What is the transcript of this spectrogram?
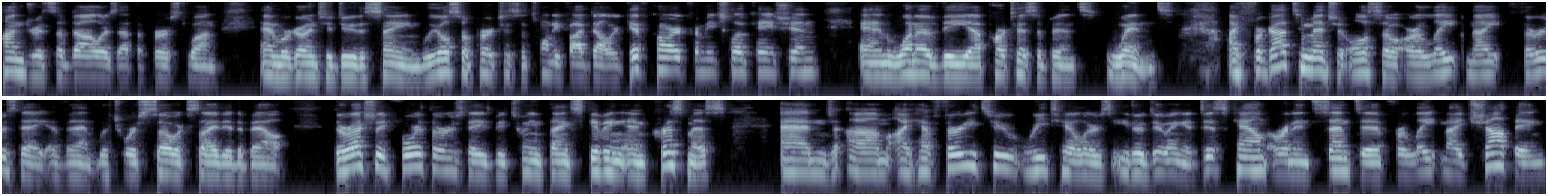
hundreds of dollars at the first one and we're going to do the same. We also purchased a $25 gift card from each location and one of the uh, participants wins. I forgot to mention also our late night thursday event which we're so excited about. There are actually four thursdays between thanksgiving and christmas and um, I have 32 retailers either doing a discount or an incentive for late night shopping.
